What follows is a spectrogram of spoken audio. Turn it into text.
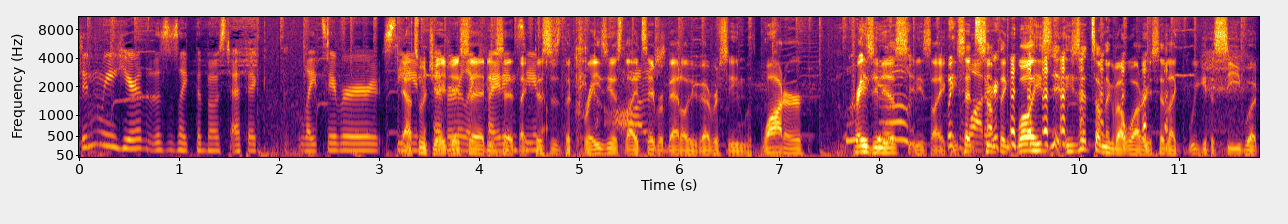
Didn't we hear that this is like the most epic lightsaber scene? That's what JJ ever, like, said. he said like scene? this is the craziest Gosh. lightsaber battle you've ever seen with water, Oh craziness, and he's like he said water. something. Well, he said, he said something about water. He said like we get to see what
